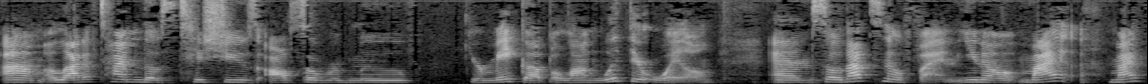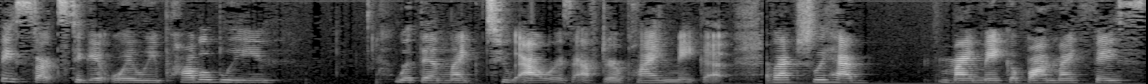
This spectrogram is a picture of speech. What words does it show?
um, a lot of time those tissues also remove your makeup along with your oil. And so that's no fun. You know, my my face starts to get oily probably within like two hours after applying makeup. I've actually had my makeup on my face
